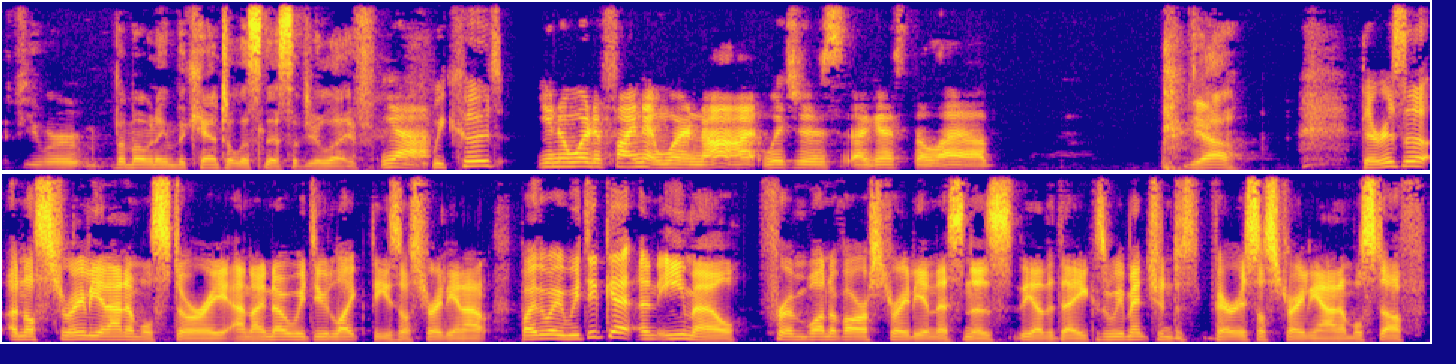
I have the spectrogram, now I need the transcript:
If you were bemoaning the cantlelessness of your life, Yeah. We could, you know where to find it and where not, which is, I guess, the lab. yeah. there is a, an Australian animal story, and I know we do like these Australian. An- By the way, we did get an email from one of our Australian listeners the other day because we mentioned various Australian animal stuff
